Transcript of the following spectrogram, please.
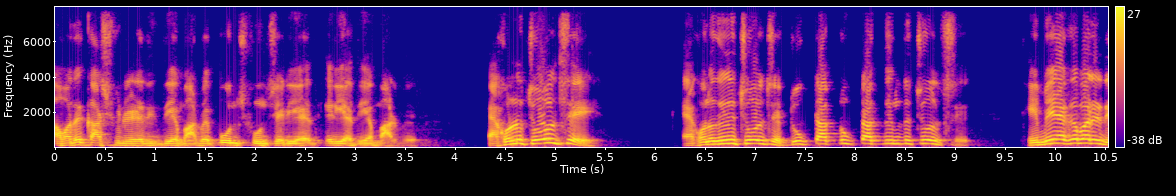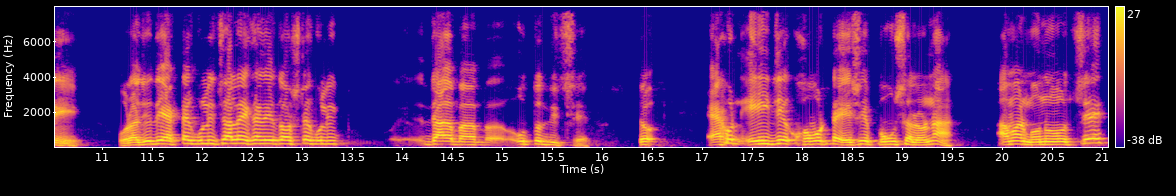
আমাদের কাশ্মীরের এদিক দিয়ে মারবে, পুঞ্চ পুঞ্চ এরিয়া এরিয়া দিয়ে মারবে। এখনও চলছে। এখনও কিন্তু চলছে। টুকটাক টুকটাক কিন্তু চলছে। থেমে একেবারে নেই। ওরা যদি একটা গুলি চালায়, এখানে দশটা গুলি, যা- উত্তর দিচ্ছে। তো এখন এই যে খবরটা এসে পৌঁছালো না, আমার মনে হচ্ছে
